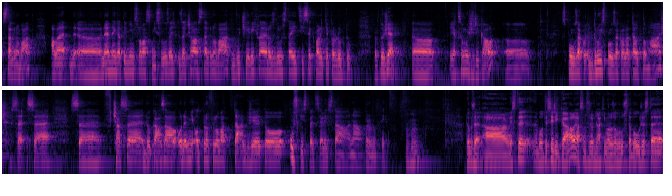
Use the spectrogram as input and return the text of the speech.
stagnovat, ale eh, ne v negativním slova smyslu, začala stagnovat vůči rychle rozrůstající se kvalitě produktu. Protože, jak jsem už říkal, druhý spoluzakladatel Tomáš se, se se v čase dokázal ode mě odprofilovat tak, že je to úzký specialista na produkty. Uh-huh. Dobře, a vy jste, nebo ty si říkal, já jsem se v nějakém rozhovoru s tebou, že jste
